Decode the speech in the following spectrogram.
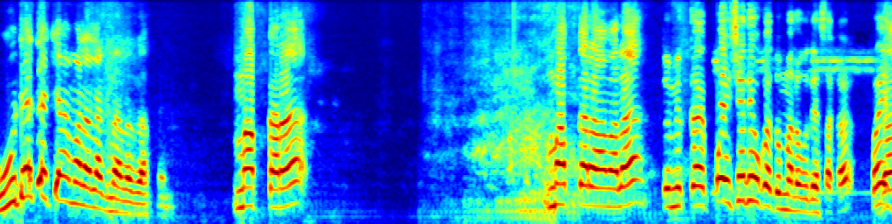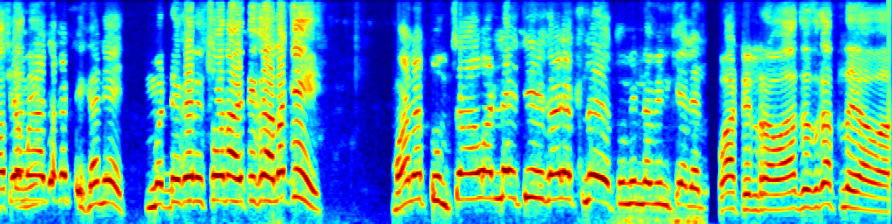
उद्या त्याच्या आम्हाला लग्नाला जाताना. माफ करा माफ करा आम्हाला. तुम्ही काय पैसे देऊ का तुम्हाला उद्या सकाळ? पैसे जातानी? माझ्याकडे ठिकाणी आहेत. मग ठिकाणी सोनं आहे ती घाला की. मला तुमचं आवडलंय ते गाड्यातलं तुम्ही नवीन केलेलं. पाटील राव आजच घातलंय आवा.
